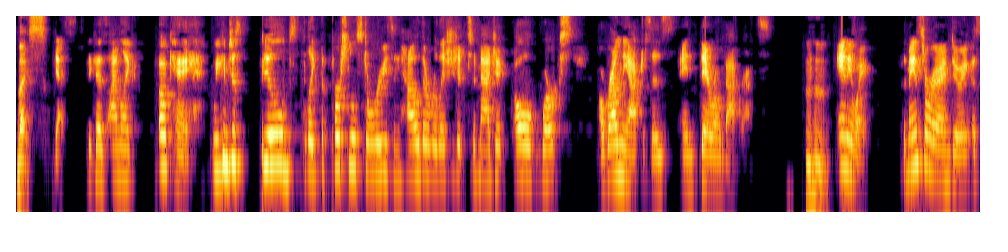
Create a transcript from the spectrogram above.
Nice. Yes, because I'm like, okay, we can just build like the personal stories and how their relationship to magic all works around the actresses and their own backgrounds. hmm Anyway, the main story I'm doing is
